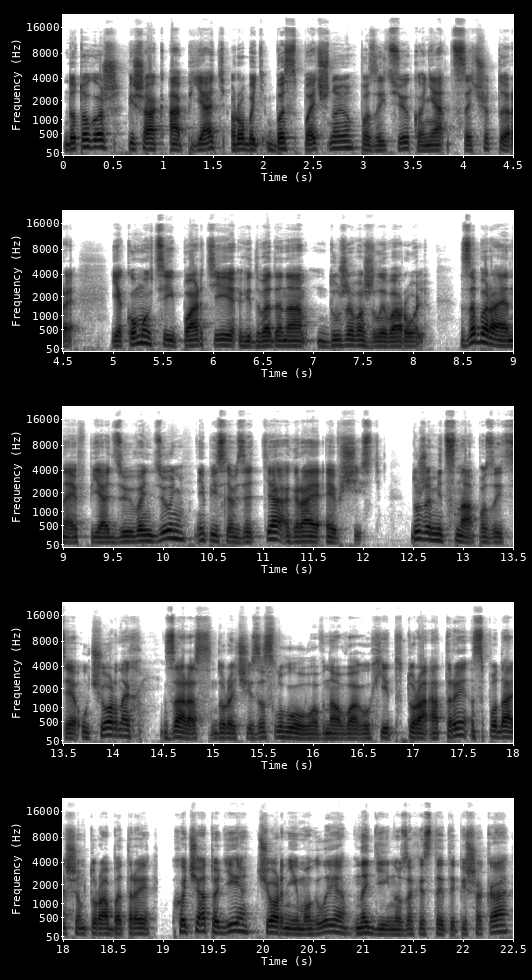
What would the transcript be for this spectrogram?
До того ж, пішак А5 робить безпечною позицію коня С4, якому в цій партії відведена дуже важлива роль. Забирає на F5 Дзюйвендзюнь і після взяття грає F6. Дуже міцна позиція у чорних. Зараз, до речі, заслуговував на увагу хід тура А3 з подальшим тура Б3. Хоча тоді чорні могли надійно захистити пішака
